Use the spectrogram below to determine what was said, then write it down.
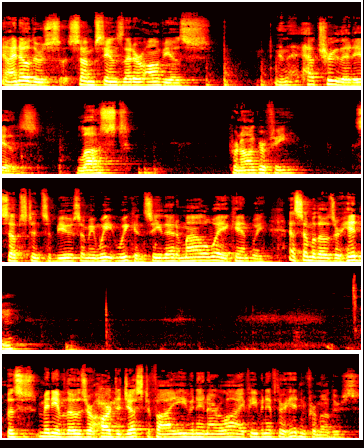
Now, I know there's some sins that are obvious, and how true that is lust, pornography, substance abuse. I mean, we, we can see that a mile away, can't we? And some of those are hidden. But many of those are hard to justify even in our life, even if they're hidden from others.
